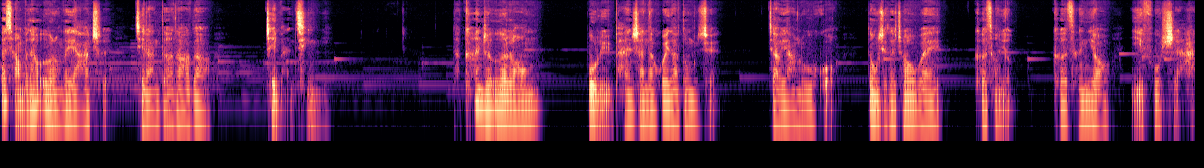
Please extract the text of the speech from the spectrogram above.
他想不到恶龙的牙齿竟然得到的这般轻易。他看着恶龙步履蹒跚的回到洞穴，骄阳如火，洞穴的周围可曾有，可曾有一副尸骸？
